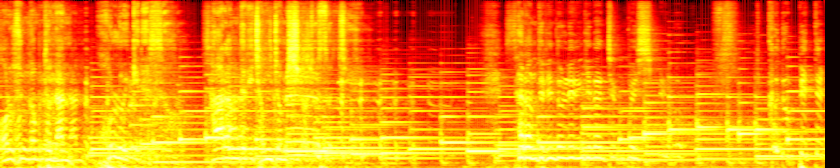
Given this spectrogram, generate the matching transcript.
어느 순간부터 난 홀로 있게 됐어 사람들이 점점 싫어졌었지 사람들이 놀리는 게 난 정말 싫어 그 눈빛들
